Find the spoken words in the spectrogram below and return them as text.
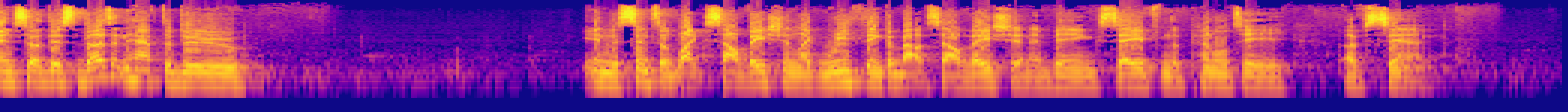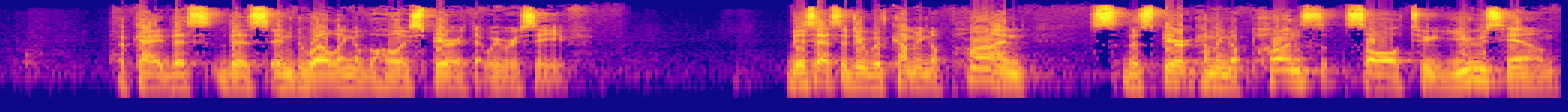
And so this doesn't have to do in the sense of like salvation, like we think about salvation and being saved from the penalty of sin. Okay, this, this indwelling of the Holy Spirit that we receive. This has to do with coming upon the Spirit coming upon Saul to use him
